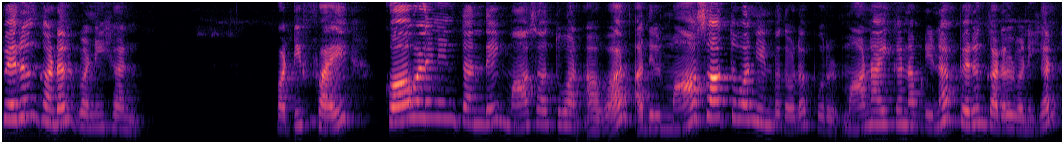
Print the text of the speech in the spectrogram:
பெருங்கடல் வணிகன். ஃபார்ட்டி ஃபைவ் கோவலனின் தந்தை மாசாத்துவான் ஆவார். அதில் மாசாத்துவான் என்பதோட பொருள். மாநாய்க்கன் அப்படின்னா பெருங்கடல் வணிகன்.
